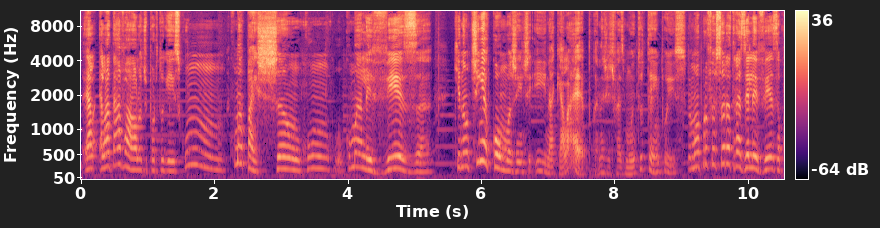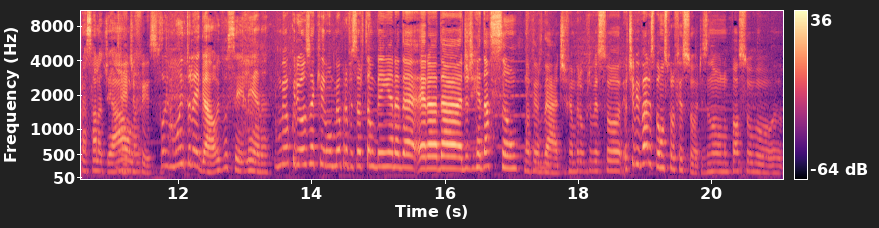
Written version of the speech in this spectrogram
ela, ela dava aula de português com, com uma paixão, com, com uma leveza que não tinha como a gente. E naquela época, né? A gente faz muito tempo isso. Uma professora trazer leveza para a sala de aula. difícil. Foi muito legal. E você, Helena? O meu curioso é que o meu professor também era da, era da de redação, na verdade. Foi um professor. Eu tive vários bons professores. Não, não posso.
